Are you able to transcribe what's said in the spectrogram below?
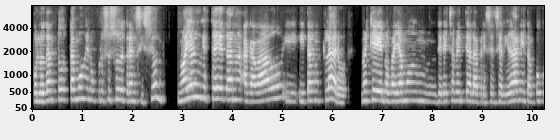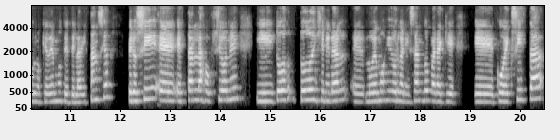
Por lo tanto, estamos en un proceso de transición. No hay algo que esté tan acabado y, tan claro. No es que nos vayamos derechamente a la presencialidad ni tampoco nos quedemos desde la distancia, pero sí eh, están las opciones y todo, en general eh, lo hemos ido organizando para que eh, coexista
